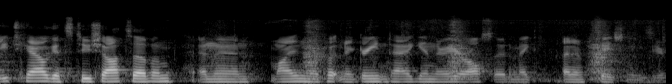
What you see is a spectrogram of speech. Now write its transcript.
Each cow gets two shots of them, and then mine we're putting a green tag in their ear also to make identification easier.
